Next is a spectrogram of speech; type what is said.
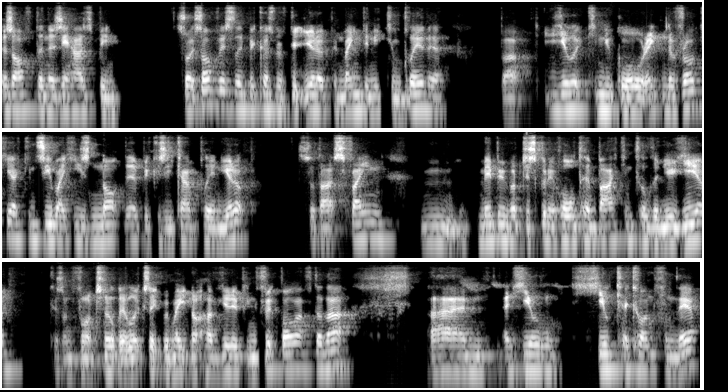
as often as he has been. So it's obviously because we've got Europe in mind and he can play there. But you look and you go, right, Nawrocki, I can see why he's not there because he can't play in Europe. So that's fine. Mm, Maybe we're just going to hold him back until the new year because unfortunately it looks like we might not have European football after that. Um, and he'll he'll kick on from there.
